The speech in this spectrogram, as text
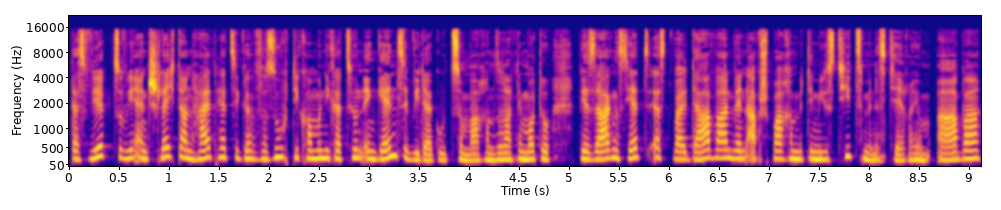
Das wirkt so wie ein schlechter und halbherziger Versuch, die Kommunikation in Gänze wieder gut zu machen. So nach dem Motto, wir sagen es jetzt erst, weil da waren wir in Absprache mit dem Justizministerium. Aber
